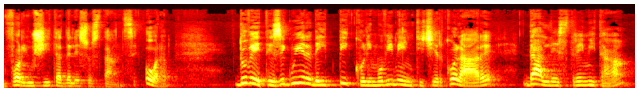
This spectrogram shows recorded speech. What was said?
fuoriuscita delle sostanze. Ora, dovete eseguire dei piccoli movimenti circolari dalle estremità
